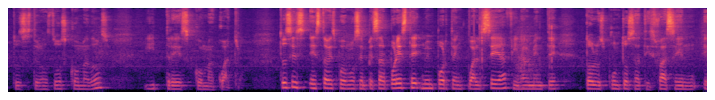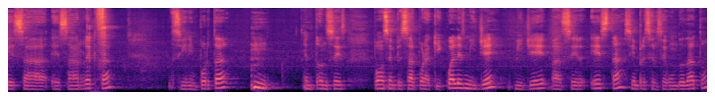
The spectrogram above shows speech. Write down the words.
Entonces tenemos 2,2 y 3,4. Entonces esta vez podemos empezar por este, no importa en cuál sea, finalmente todos los puntos satisfacen esa, esa recta, sin importar. Entonces Vamos a empezar por aquí. ¿Cuál es mi Y? Mi Y va a ser esta, siempre es el segundo dato,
